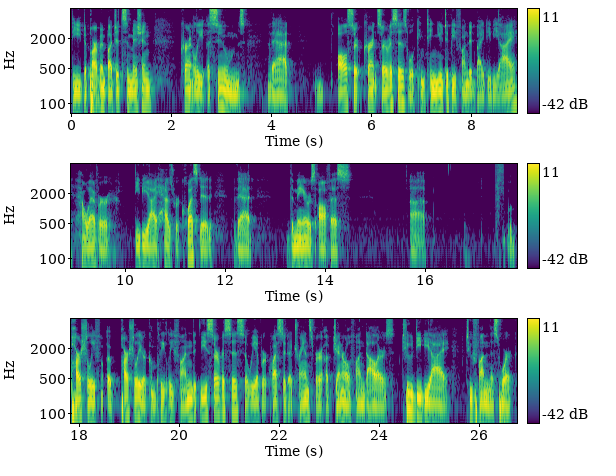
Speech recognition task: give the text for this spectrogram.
the department budget submission currently assumes that all ser- current services will continue to be funded by DBI. However, DBI has requested that the mayor's office uh, partially, uh, partially or completely fund these services. So we have requested a transfer of general fund dollars to DBI to fund this work.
